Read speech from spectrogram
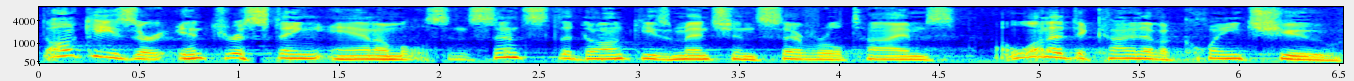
Donkeys are interesting animals, and since the donkey's mentioned several times, I wanted to kind of acquaint you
